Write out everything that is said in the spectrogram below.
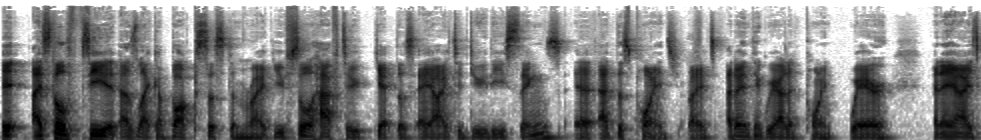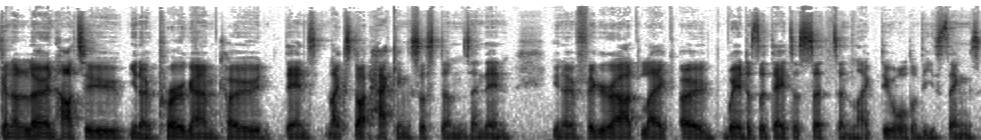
it I still see it as like a box system, right? You still have to get this AI to do these things at, at this point, right? I don't think we're at a point where an AI is going to learn how to, you know, program code, then like start hacking systems, and then you know figure out like oh where does the data sit and like do all of these things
